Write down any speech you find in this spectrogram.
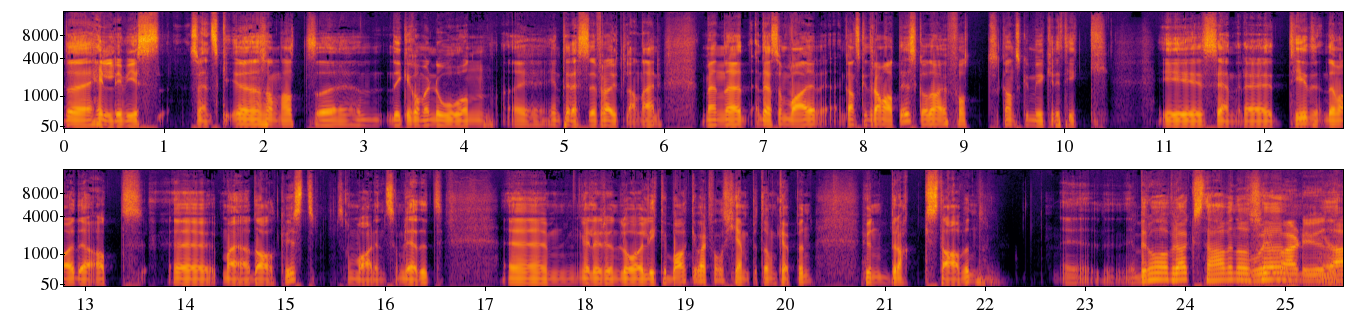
det heldigvis svensk. eh, Sånn at det ikke kommer noen interesse fra utlandet her. Men det som var ganske dramatisk, og det har jo fått ganske mye kritikk i senere tid, det var jo det at Maja Dahlqvist, som var den som ledet, eller hun lå like bak i hvert fall, kjempet om cupen, hun brakk staven. Eh, Brå staven også. Hvor var du da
